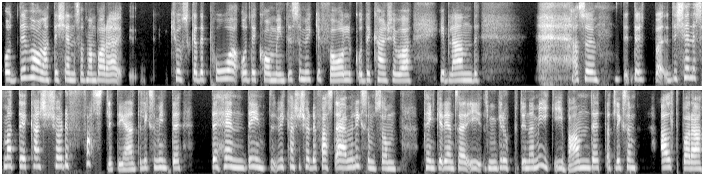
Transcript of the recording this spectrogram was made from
och det var att det kändes som att man bara kuskade på och det kom inte så mycket folk och det kanske var ibland Alltså, det, det, det kändes som att det kanske körde fast lite grann. Att det liksom inte, det hände inte, vi kanske körde fast även liksom som, tänker rent så här i, som gruppdynamik i bandet, att liksom allt bara,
